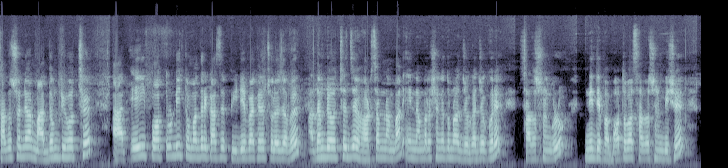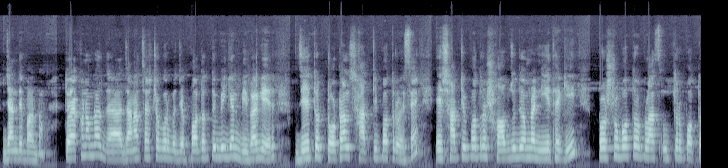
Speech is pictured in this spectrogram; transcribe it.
সাজেশন নেওয়ার মাধ্যমটি হচ্ছে, আর এই পত্রটি তোমাদের কাছে পিডিএফ আকারে চলে যাবে। মাধ্যমটি হচ্ছে যে হোয়াটসঅ্যাপ নাম্বার এই নাম্বারের সঙ্গে তোমরা যোগাযোগ করে সাজেশনগুলো নিতে পারবে অথবা সাজেশন বিষয়ে জানতে পারবা। তো এখন আমরা জানার চেষ্টা করব যে পদার্থবিজ্ঞান বিভাগের যেহেতু টোটাল সাতটি পত্র রয়েছে, এই সাতটি পত্র সব যদি আমরা নিয়ে থাকি, প্রশ্নপত্র প্লাস উত্তরপত্র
